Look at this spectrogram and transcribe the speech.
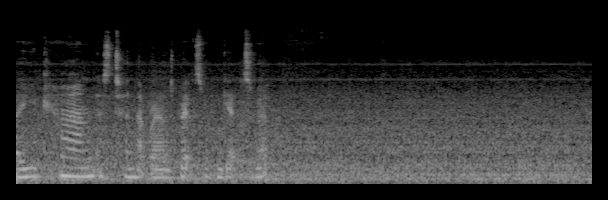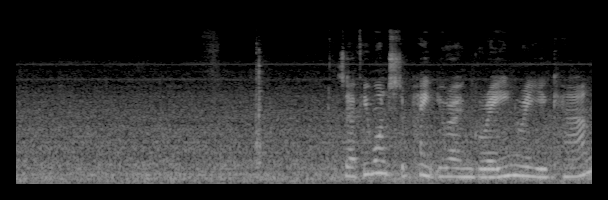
So you can, let's turn that round a bit so we can get to it. So if you wanted to paint your own greenery, you can.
